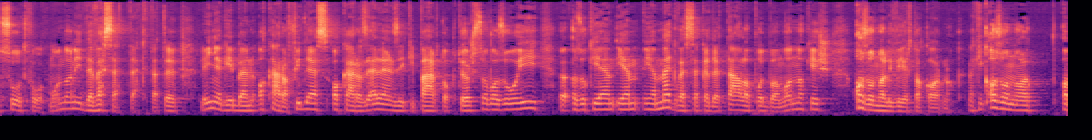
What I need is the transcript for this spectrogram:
szót fogok mondani, de veszettek. Tehát ö, lényegében akár a Fidesz, akár az ellenzéki pártok törzszavazói, ö, azok ilyen, ilyen, ilyen megveszekedett állapotban vannak, és azonnali vért akarnak. Nekik azonnal a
